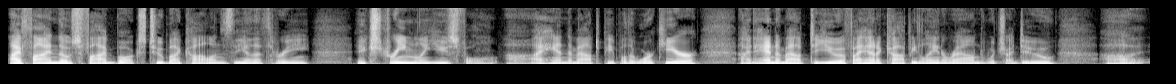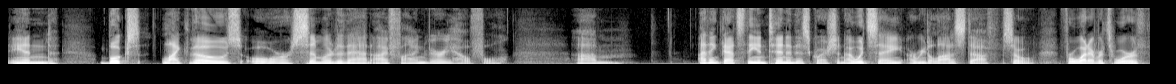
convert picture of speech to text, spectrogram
I find those five books, two by Collins, the other three, extremely useful. Uh, I hand them out to people that work here. I'd hand them out to you if I had a copy laying around, which I do. Uh, and books like those or similar to that, I find very helpful. Um, I think that's the intent of this question. I would say I read a lot of stuff. So, for whatever it's worth,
